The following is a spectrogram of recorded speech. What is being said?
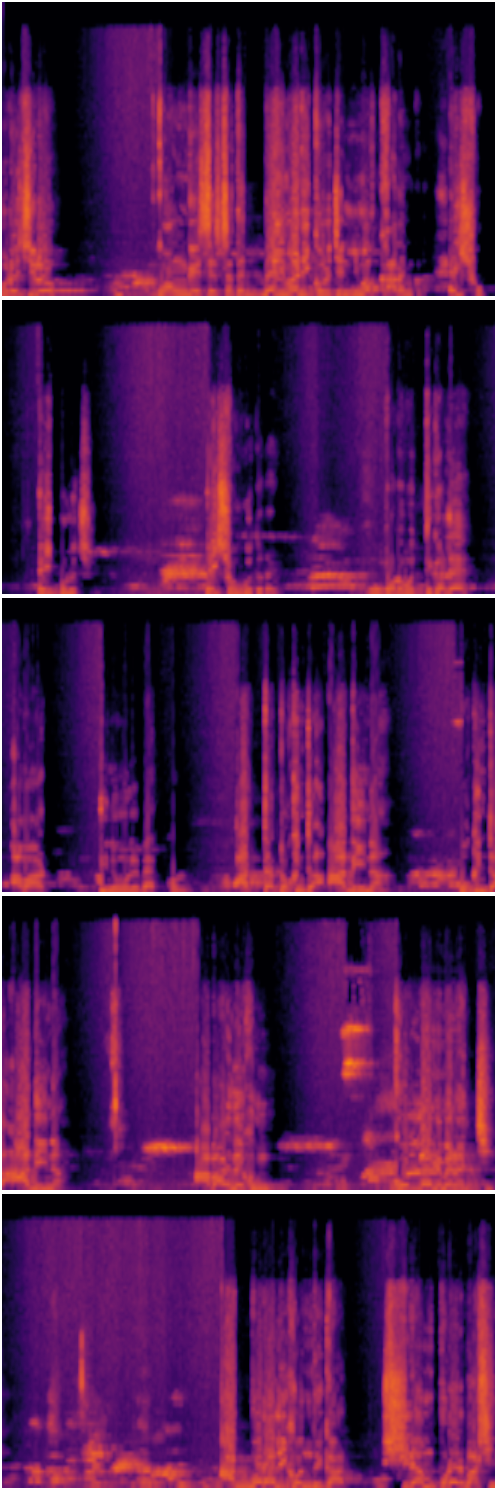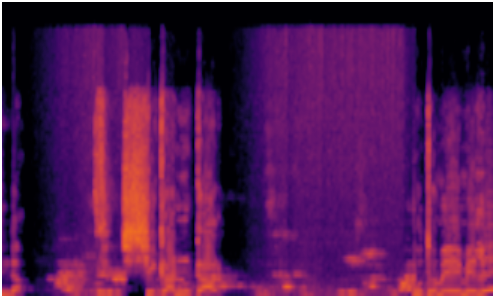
বলেছিল কংগ্রেসের সাথে বেইমানি করেছেন নিমক হারামি করে এই সব, এই বলেছিল এই সৌগত রায় পরবর্তীকালে আবার তৃণমূলে ব্যাক করল। অর্থাৎ ও কিন্তু আদি না। ও কিন্তু আদি না। আবার দেখুন, কল্যাণ ব্যানার্জি, আকবর আলী খন্দেকার, শ্রীরামপুরের বাসিন্দা। সেখানকার প্রথমে এমএলএ,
